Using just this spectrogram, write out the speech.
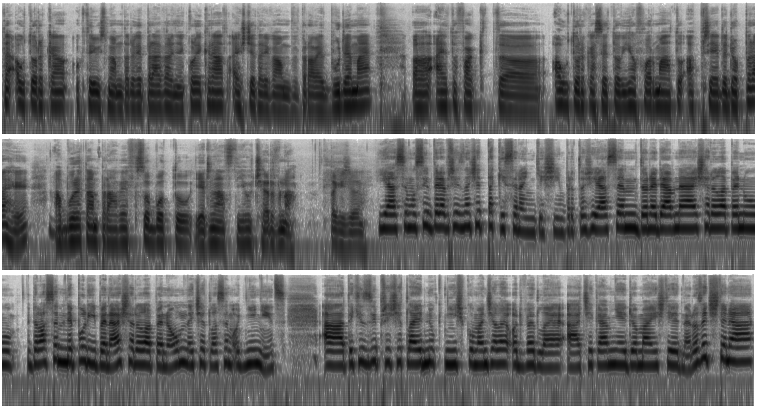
ta autorka, o které jsme vám tady vyprávěli několikrát a ještě tady vám vyprávět budeme, uh, a je to fakt uh, autorka světového formátu a přijede do Prahy a bude tam právě v sobotu 11. června. Takže... Já se musím teda přiznat, že taky se na ní těším, protože já jsem donedávna Charlotte Penu, byla jsem nepolíbená Penou, nečetla jsem od ní nic a teď jsem si přečetla jednu knížku, manželé odvedle a čeká mě doma ještě jedna rozečtená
